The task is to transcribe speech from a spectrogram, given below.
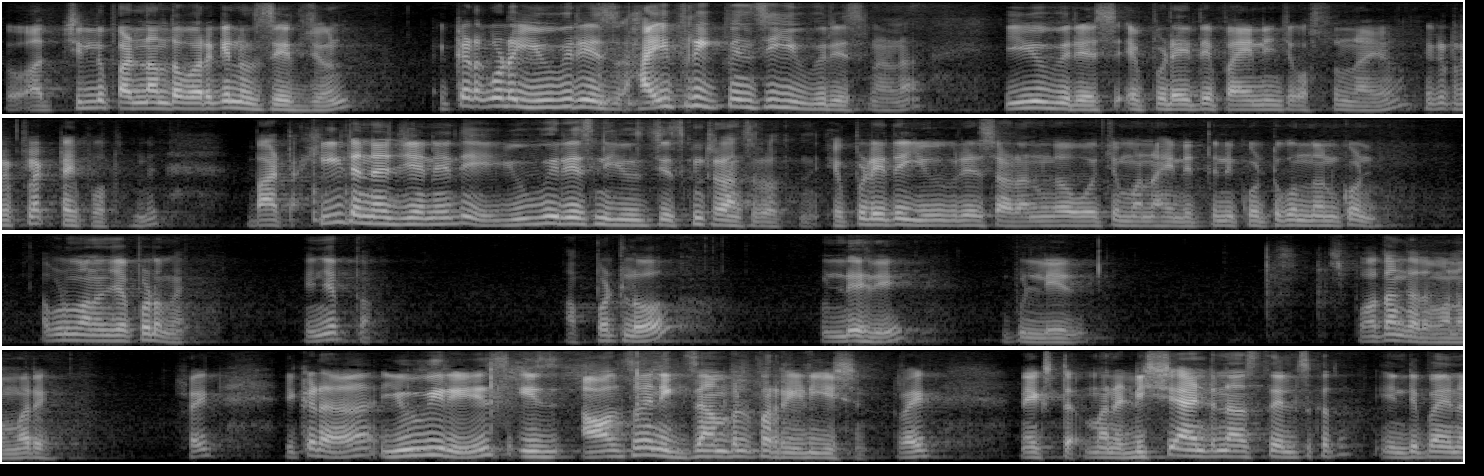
సో ఆ చిల్లు పడినంత వరకే నువ్వు సేఫ్ జోన్ ఇక్కడ కూడా UV rays high frequency UV rays నాన్న. ఈ యూవీ రేస్ ఎప్పుడైతే పైనుంచి వస్తున్నాయో ఇక్కడ రిఫ్లెక్ట్ అయిపోతుంది. బట్ హీట్ ఎనర్జీ అనేది యూవీ రేస్ని యూజ్ చేసుకుని ట్రాన్స్ఫర్ అవుతుంది. ఎప్పుడైతే యూవీ రేస్ సడన్గా వచ్చి మన నెత్తిని కొట్టుకుంది అనుకోండి అప్పుడు మనం చెప్పడమే. ఏం చెప్తాం. అప్పట్లో ఉండేది ఇప్పుడు లేదు. పోతాం కదా మనం మరి. రైట్ ఇక్కడ UV rays is also an example for radiation right next మన డిష్ యాంటనాస్ తెలుసు కదా? ఇంటి పైన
